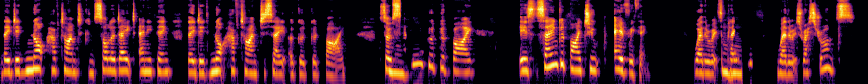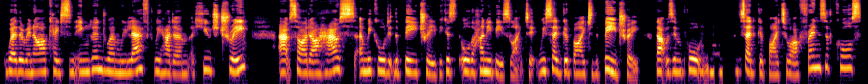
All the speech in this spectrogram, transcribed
They did not have time to consolidate anything. They did not have time to say a good goodbye so mm. saying good goodbye is saying goodbye to everything whether it's mm-hmm. places whether it's restaurants whether in our case in England, when we left, we had um, a huge tree outside our house and we called it the bee tree because all the honeybees liked it. We said goodbye to the bee tree. That was important. Mm-hmm. We said goodbye to our friends, of course,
